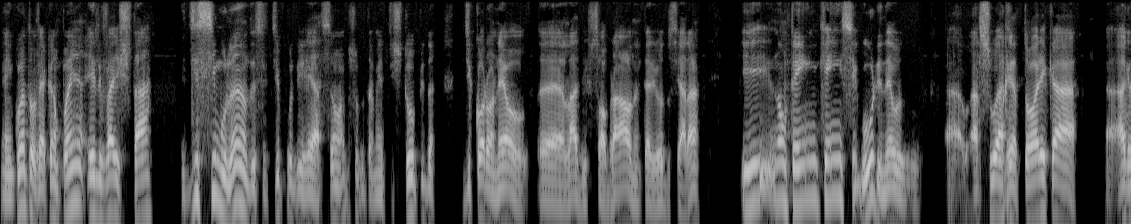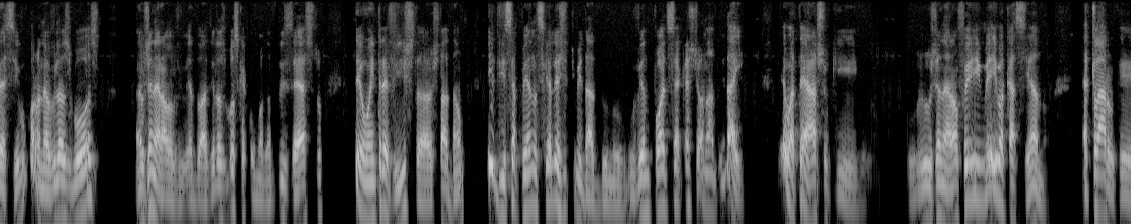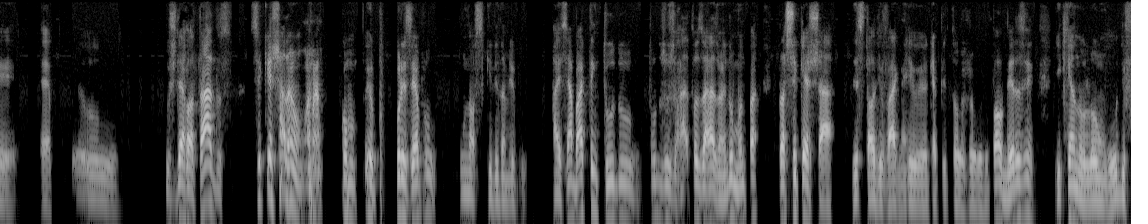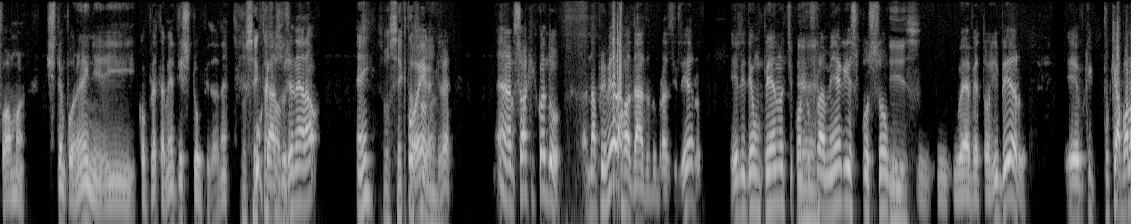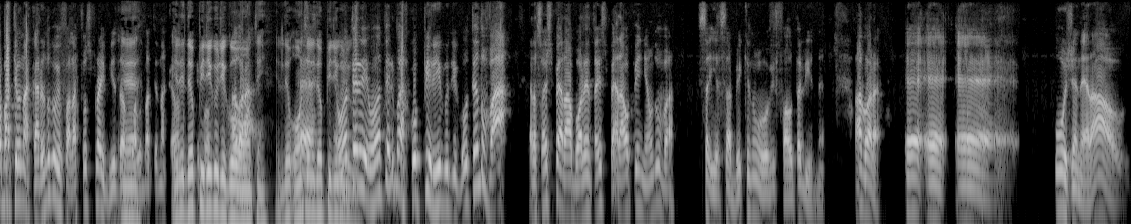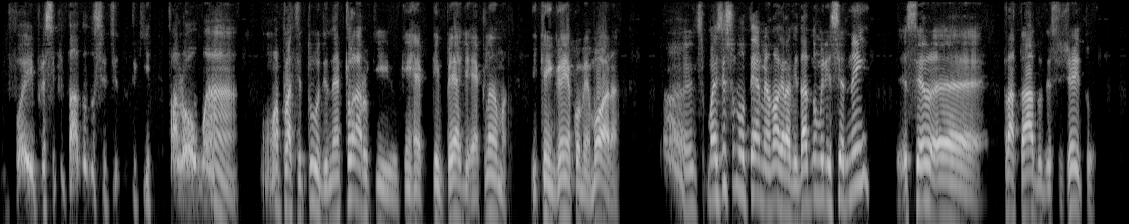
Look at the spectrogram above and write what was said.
enquanto houver campanha, ele vai estar dissimulando esse tipo de reação absolutamente estúpida de coronel é, lá de Sobral, no interior do Ceará, e não tem quem segure né, o, a, a, sua retórica agressiva. O coronel Vilas Boas, o general Eduardo Vilas Boas, que é comandante do Exército, deu uma entrevista ao Estadão e disse apenas que a legitimidade do novo governo pode ser questionada. E daí? Eu até acho que o general foi meio acaciano. É claro que é, o, os derrotados se queixarão, como, eu, por exemplo, o nosso querido amigo Raíssen Abac tem tudo, todos os, todas as razões do mundo para se queixar desse tal de Wagner Rio que apitou o jogo do Palmeiras e, e que anulou um gol de forma extemporânea e completamente estúpida, né? Você o tá caso falando. do general, hein? Você que está falando. É, é, só que quando na primeira rodada do Brasileiro ele deu um pênalti contra é. o Flamengo e expulsou o, o, Everton Ribeiro. Porque, porque, a bola bateu na cara. Eu nunca ouvi falar que fosse proibido a é, bola bater na cara. Ele deu perigo de gol Agora, ontem. Ele deu, ontem é, ele deu perigo ontem de ele, gol. Ontem ele marcou perigo de gol tendo VAR. Era só esperar a bola entrar e esperar a opinião do VAR. Isso ia saber que não houve falta ali, né? Agora, é, é, é, o general foi precipitado no sentido de que falou uma, uma platitude, né? Claro que quem, quem perde reclama e quem ganha comemora, ah, mas isso não tem a menor gravidade, não merecia nem ser é, tratado desse jeito,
